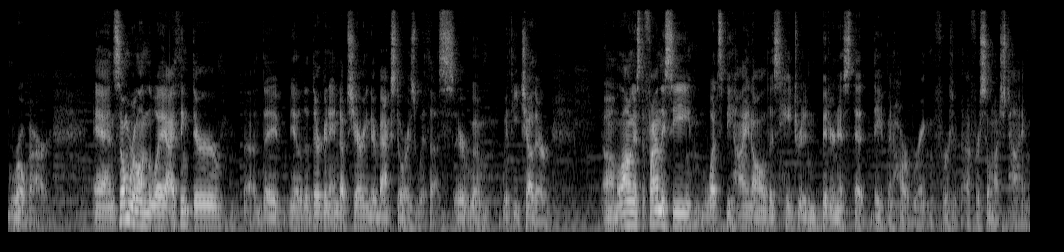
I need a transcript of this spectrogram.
Grogar. And somewhere along the way, I think they're uh, they you know that they're going to end up sharing their backstories with us or well, with each other, um, allowing us to finally see what's behind all this hatred and bitterness that they've been harboring for uh, for so much time.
